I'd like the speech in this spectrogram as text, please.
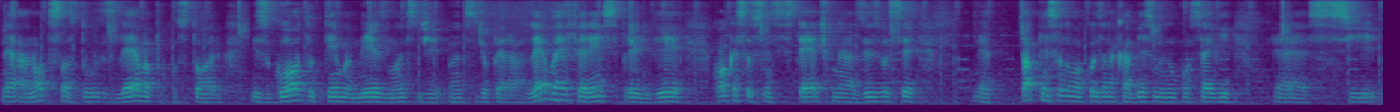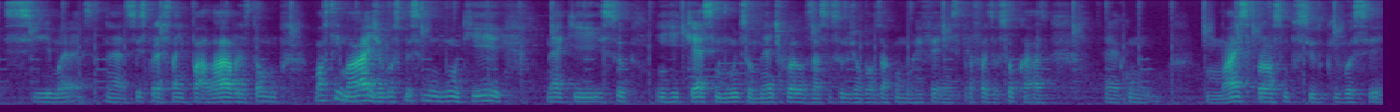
né, anota suas dúvidas, leva para o consultório, esgota o tema mesmo antes de, antes de operar. Leva referências para ele ver qual que é seu senso estético, né? Às vezes você é, tá pensando uma coisa na cabeça, mas não consegue é, se, se, né, se expressar em palavras. Então, mostra imagem, eu gosto desse bumbum aqui, né, que isso enriquece muito. O médico vai usar, seu cirurgião vai usar como referência para fazer o seu caso é, com o mais próximo possível que você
